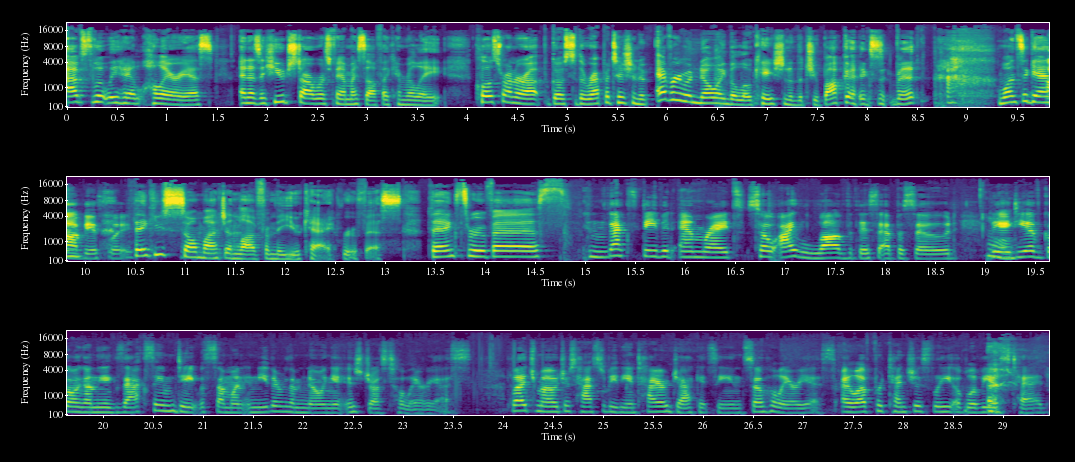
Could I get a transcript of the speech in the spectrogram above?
Absolutely hilarious. And as a huge Star Wars fan myself, I can relate. Close runner up goes to the repetition of everyone knowing the location of the Chewbacca exhibit. Once again, Obviously. Thank you so much and love from the UK, Rufus. Thanks, Rufus. Mm, Next, David M. writes So I love this episode. The idea of going on the exact same date with someone and neither of them knowing it is just hilarious. Legmo just has to be the entire jacket scene. So hilarious. I love pretentiously oblivious Ted.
